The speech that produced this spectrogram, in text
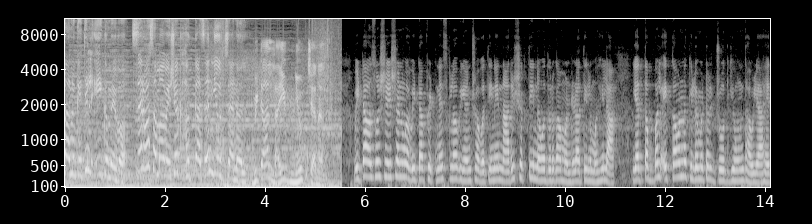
तालुक्यातील एकमेव सर्वसमावेशक हक्काचं news channel. Vita live news channel. Vita association व विटा फिटनेस क्लब यांच्या वतीने नारी शक्ती नवदुर्गा मंडळातील महिला या तब्बल एकावन्न किलोमीटर ज्योत घेऊन धावल्या आहेत.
